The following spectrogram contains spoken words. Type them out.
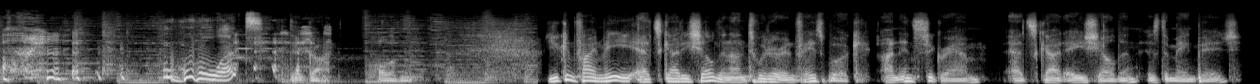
what? They're gone. All of them. You can find me at Scotty Sheldon on Twitter and Facebook. On Instagram, at Scott A. Sheldon is the main page.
